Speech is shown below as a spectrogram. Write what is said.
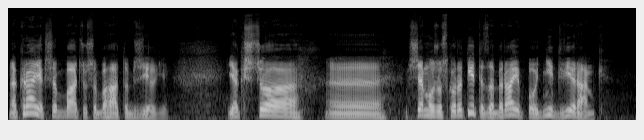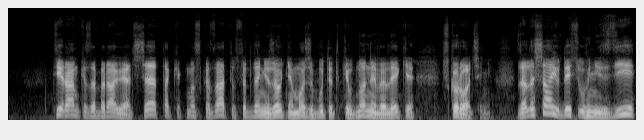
на край, якщо бачу, що багато бджіл є. Якщо е, ще можу скоротити, забираю по одній-дві рамки. Ці рамки забираю геть. Ще, так як можна сказати, в середині жовтня може бути таке одно невелике скорочення. Залишаю десь у гнізді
